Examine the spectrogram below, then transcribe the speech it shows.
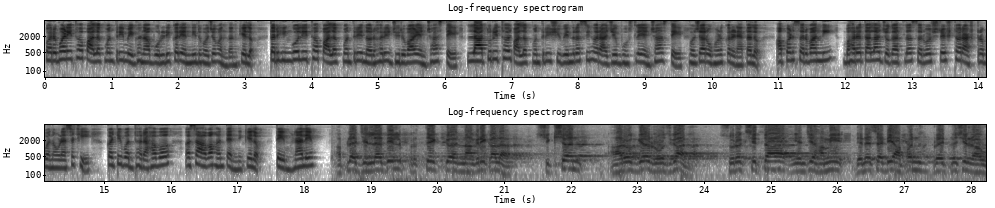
परभणी इथं पालकमंत्री मेघना बोर्डीकर यांनी ध्वजवंदन केलं. तर हिंगोली इथं पालकमंत्री नरहरी झिरवाळ यांच्या हस्ते लातूर इथं पालकमंत्री शिवेंद्रसिंह राजे भोसले यांच्या हस्ते ध्वजारोहण करण्यात आलं. आपण सर्वांनी भारताला जगातलं सर्वश्रेष्ठ राष्ट्र बनवण्यासाठी कटिबद्ध राहावं असं आवाहन त्यांनी केलं. ते म्हणाले आपल्या जिल्ह्यातील प्रत्येक नागरिकाला शिक्षण आरोग्य रोजगार सुरक्षितता यांची हमी देण्यासाठी आपण प्रयत्नशील राहू.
